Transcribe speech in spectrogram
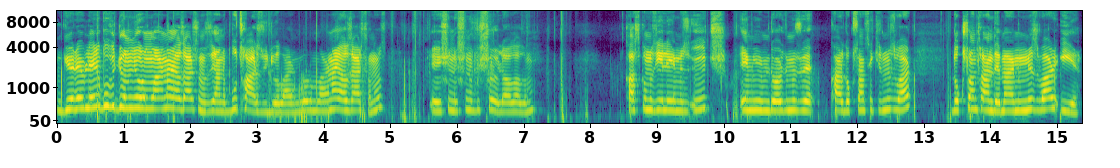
görevleri bu videonun yorumlarına yazarsınız. Yani bu tarz videoların yorumlarına yazarsanız. E, şimdi şunu bir şöyle alalım. Kaskımız yeleğimiz 3. M24'ümüz ve Kar 98'imiz var. 90 tane de mermimiz var. İyi.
